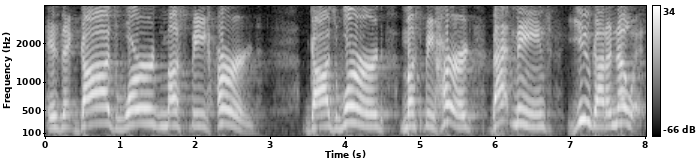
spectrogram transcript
is that God's word must be heard. God's word must be heard. That means you got to know it.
